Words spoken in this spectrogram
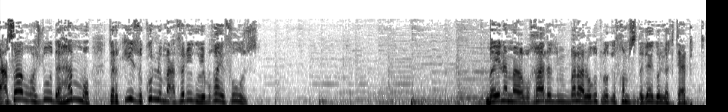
أعصابه مشدودة همه تركيزه كله مع فريقه يبغاه يفوز. بينما خارج المباراه لو قلت وقف خمس دقائق يقول لك تعبت.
